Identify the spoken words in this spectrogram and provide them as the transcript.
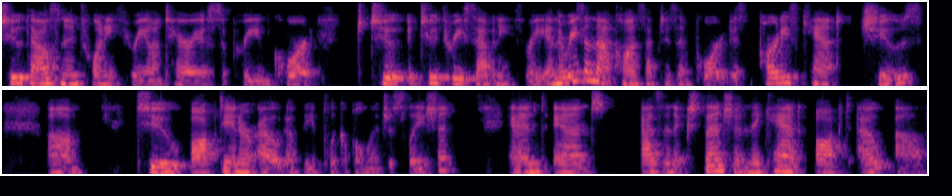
2023 Ontario Supreme Court 2373. And the reason that concept is important is parties can't choose um, to opt in or out of the applicable legislation. And, and as an extension, they can't opt out of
